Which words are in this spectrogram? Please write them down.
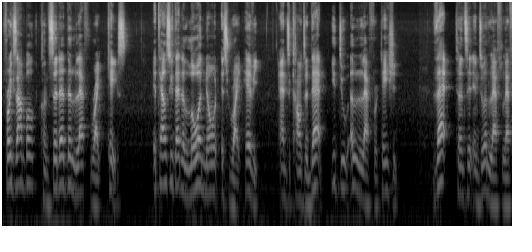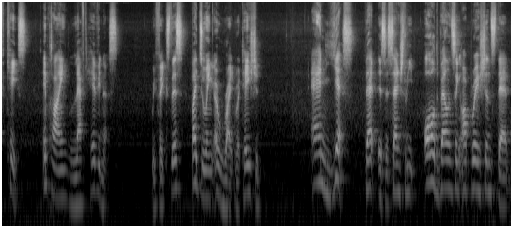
For example, consider the left-right case. It tells you that the lower node is right heavy, and to counter that, you do a left rotation. That turns it into a left-left case, implying left heaviness. We fix this by doing a right rotation. And yes, that is essentially all the balancing operations that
